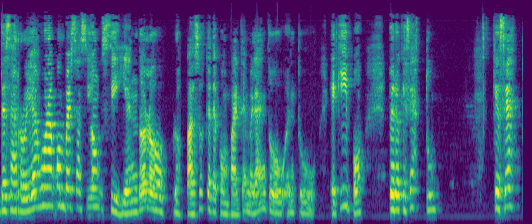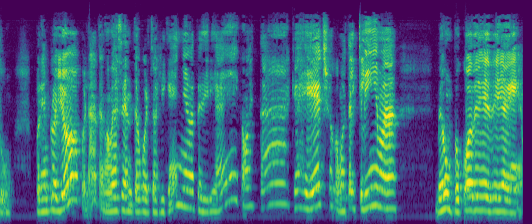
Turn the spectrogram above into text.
desarrollas una conversación siguiendo los, pasos que te comparten ¿verdad? En, tu, en tu equipo, pero que seas tú, que seas tú. Por ejemplo, yo, ¿verdad? Tengo mi acento puertorriqueño, te diría, hey, ¿cómo estás? ¿Qué has hecho? ¿Cómo está el clima? Veo un poco de,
